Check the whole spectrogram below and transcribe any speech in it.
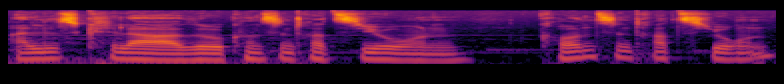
Alles klar, so Konzentration. Konzentration.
